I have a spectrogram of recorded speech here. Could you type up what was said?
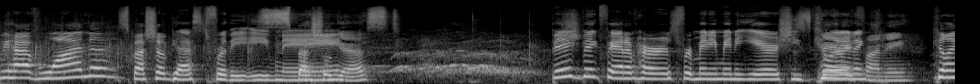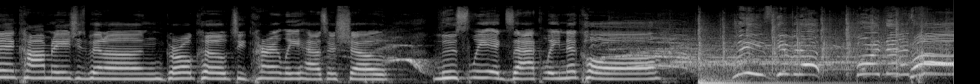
We have one special guest for the evening. Special guest. Big, big fan of hers for many, many years. She's, She's killing it in, funny. killing it in comedy. She's been on Girl Code. She currently has her show Loosely Exactly Nicole. Please give it up for Nicole Byer!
